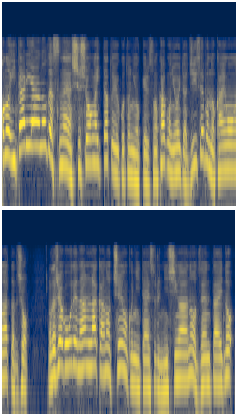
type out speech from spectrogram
このイタリアのですね、首相が言ったということにおける、その過去においては G7 の会合があったでしょう。私はここで何らかの中国に対する西側の全体の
